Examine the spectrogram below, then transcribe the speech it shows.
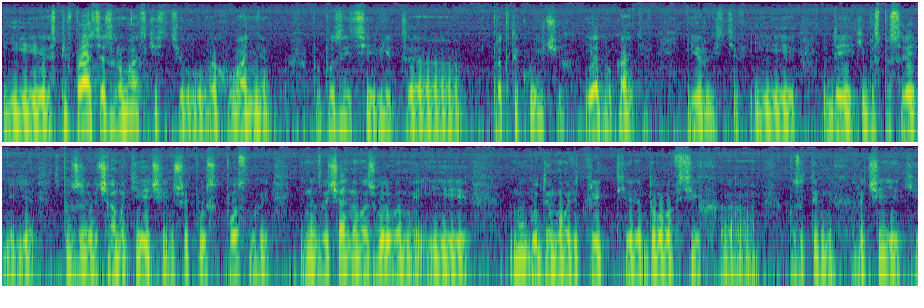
І співпраця з громадськістю, врахування пропозицій від е, практикуючих і адвокатів, юристів, і людей, які безпосередньо є споживачами тієї чи іншої послуги, є надзвичайно важливими. І ми будемо відкриті до всіх е, позитивних речей, які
